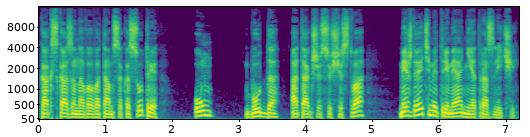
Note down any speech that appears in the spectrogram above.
Как сказано в Аватамсака-сутре, ум, Будда, а также существа — между этими тремя нет различий.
